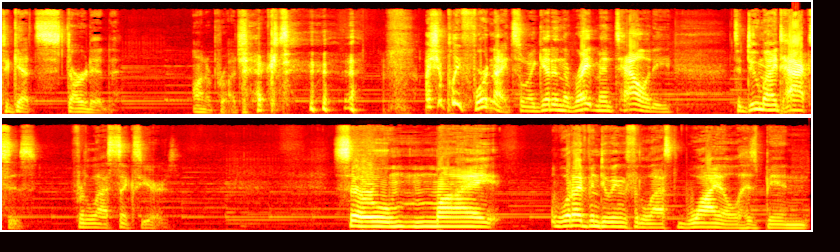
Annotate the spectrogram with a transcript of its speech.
to get started on a project. I should play Fortnite so I get in the right mentality to do my taxes for the last six years. So my what I've been doing for the last while has been,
